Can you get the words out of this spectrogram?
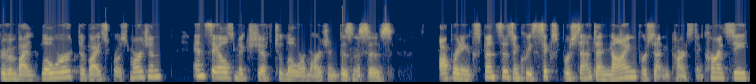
driven by lower device gross margin and sales mix shift to lower margin businesses. Operating expenses increased 6% and 9% in constant currency,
